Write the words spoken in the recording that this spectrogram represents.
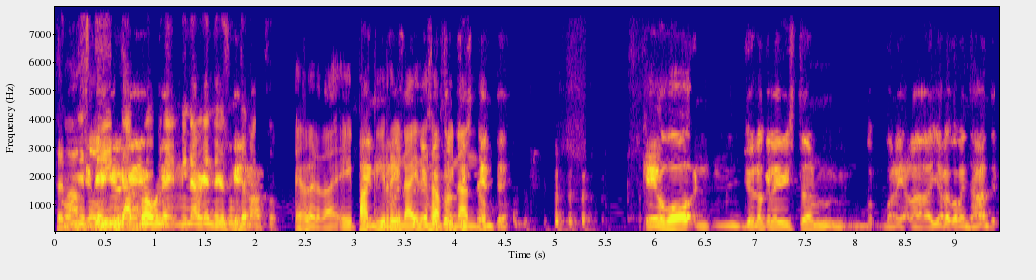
con este. Mina Brender es un temazo. Es verdad, y Paquirrin ahí desafinando. Que hubo, mm, yo lo que le he visto, mm, bueno, ya lo, ya lo comentaba antes,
